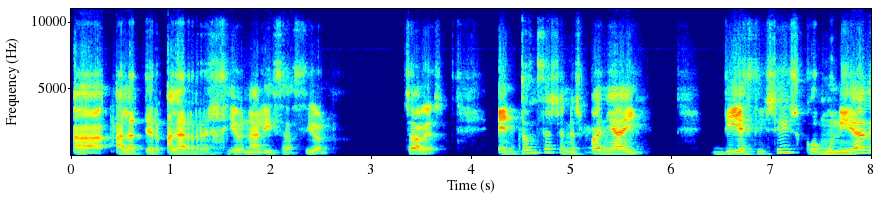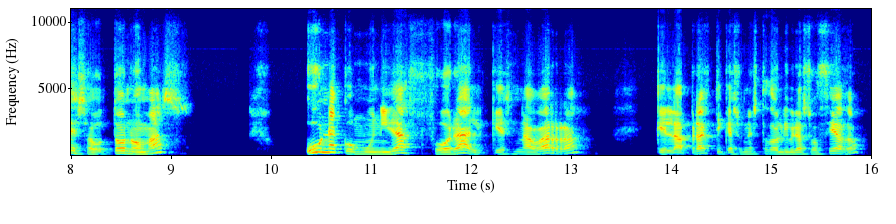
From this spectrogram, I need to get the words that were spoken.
a, la, a la regionalización, ¿sabes? Entonces en España hay 16 comunidades autónomas, una comunidad foral que es Navarra, que en la práctica es un Estado libre asociado,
